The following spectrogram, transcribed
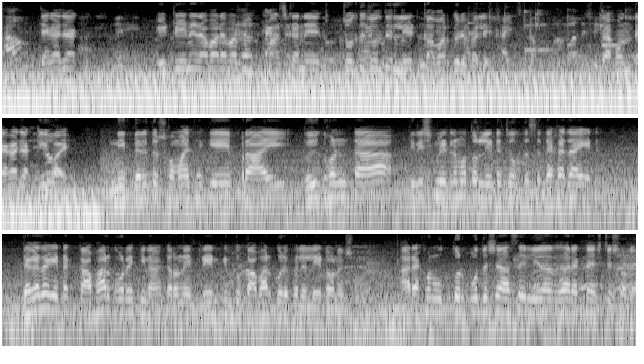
খাও। দেখা যাক। এই ট্রেনের আবার আবার মাঝখানে চলতে চলতে লেট কভার করে ফেলে। এখন দেখা যাক কি হয়। নির্ধারিত সময় থেকে প্রায় দুই ঘণ্টা তিরিশ মিনিটের মতো লেটে চলতেছে। দেখা যায় দেখা যাক এটা কাভার করে কিনা কারণ এই ট্রেন কিন্তু কাভার করে ফেলে লেট অনেক সময়। আর এখন উত্তরপ্রদেশে আছে লীলাঘাট একটা স্টেশনে।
